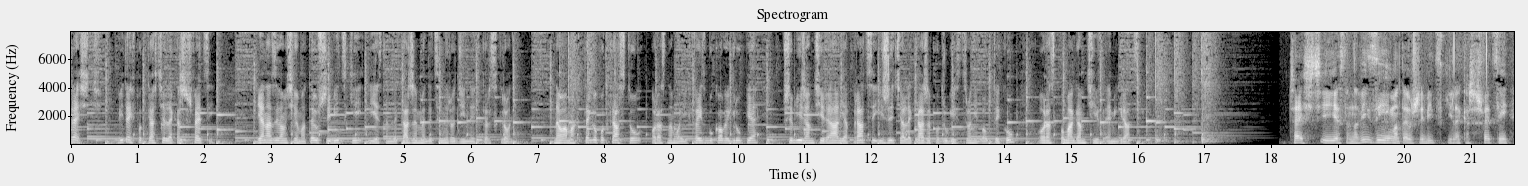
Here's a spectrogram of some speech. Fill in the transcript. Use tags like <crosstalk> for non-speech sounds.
Cześć, witaj w podcaście Lekarz Szwecji. Ja nazywam się Mateusz Szywicki i jestem lekarzem medycyny rodzinnej w Kerskronie. Na łamach tego podcastu oraz na mojej facebookowej grupie przybliżam Ci realia pracy i życia lekarza po drugiej stronie Bałtyku oraz pomagam Ci w emigracji. Cześć jestem na wizji, Mateusz Szybicki, lekarz Szwecji.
